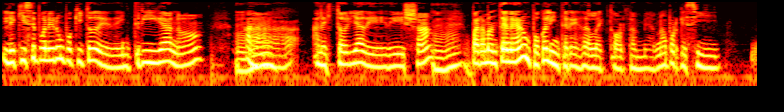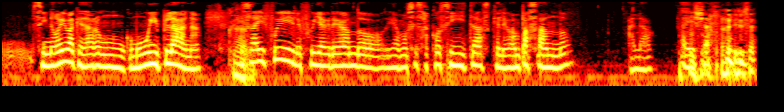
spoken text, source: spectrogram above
le quise poner un poquito de, de intriga, ¿no? a, a la historia de, de ella para mantener un poco el interés del lector también, ¿no? Porque si si no iba a quedar un- como muy plana. Entonces ahí fui y le fui agregando, digamos, esas cositas que le van pasando a la a ella. a ella.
